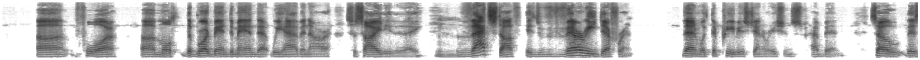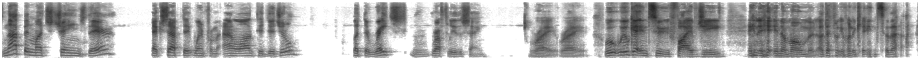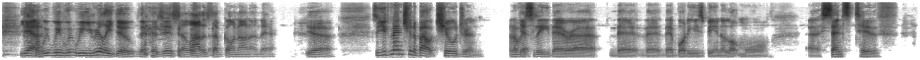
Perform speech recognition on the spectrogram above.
uh, for uh, most, the broadband demand that we have in our society today. Mhm. That stuff is very different than what the previous generations have been. So there's not been much change there, except it went from analog to digital, but the rates roughly the same. Right, right. We'll we'll get into 5G in a- in a moment. I definitely want to get into that. Yeah, we, we, we- we really do because there's a lot of stuff going on in there. Yeah. So you'd mentioned about children, and obviously their uh, their their their bodies being a lot more uh, sensitive.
